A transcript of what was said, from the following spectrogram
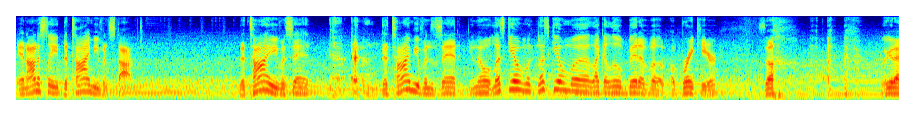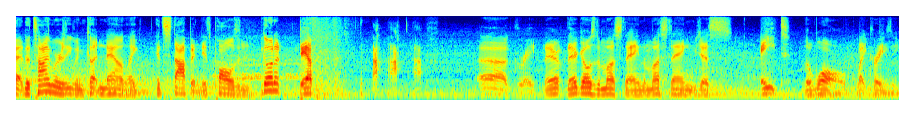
and honestly, the time even stopped. The time even said, the time even said, you know, let's give him, let's give him a, like a little bit of a, a break here. So, look at that. The timer is even cutting down. Like it's stopping. It's pausing. Gonna death. oh, great. There, there goes the Mustang. The Mustang just ate the wall like crazy.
